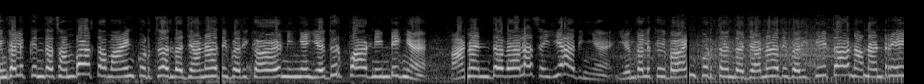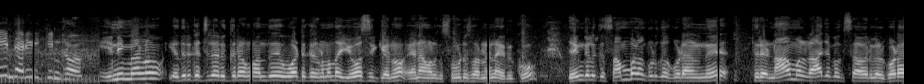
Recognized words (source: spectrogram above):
எங்களுக்கு இந்த சம்பளத்தை வாங்கி கொடுத்த அந்த ஜனாதிபதிக்காக நீங்க எதிர்ப்பா நின்றீங்க. ஆனா இந்த வேலை செய்யாதீங்க. எங்களுக்கு வாங்கி கொடுத்த அந்த ஜனாதிபதிக்கு தான் நான் நன்றியையும் தெரிவிக்கின்றோம். இனிமேலும் எதிர்க்கட்சியில் இருக்கிறவங்க வந்து ஓட்டு கேட்கணும் தான் யோசிக்கணும். ஏன்னா அவங்களுக்கு சூடு சொரணெல்லாம் இருக்கும். எங்களுக்கு சம்பளம் கொடுக்கக்கூடாதுன்னு திரு நாமல் ராஜபக்ச அவர்கள் கூட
